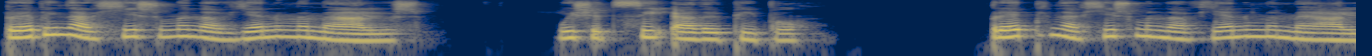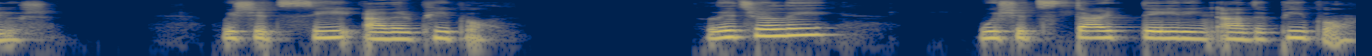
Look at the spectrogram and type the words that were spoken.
Πρέπει να αρχίσουμε να βγαίνουμε με άλλους. We should see other people. Πρέπει να αρχίσουμε να βγαίνουμε με άλλους. We should see other people. Literally, we should start dating other people.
